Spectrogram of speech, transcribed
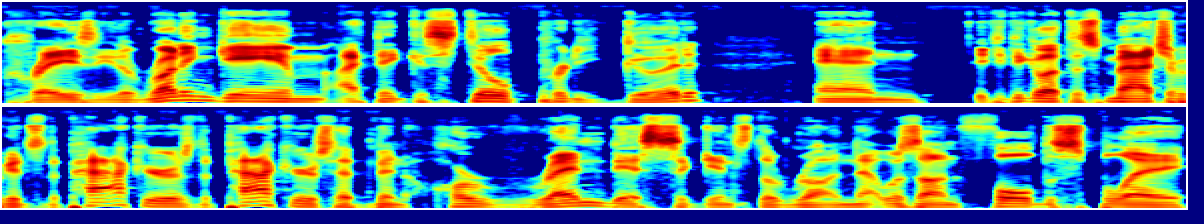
crazy. The running game, I think, is still pretty good. And if you think about this matchup against the Packers, the Packers have been horrendous against the run. That was on full display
